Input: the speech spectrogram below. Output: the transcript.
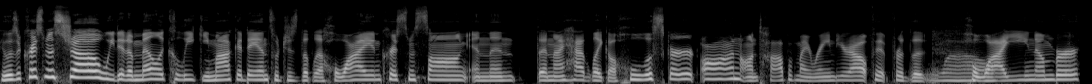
it was a Christmas show. We did a Mele Kalikimaka dance, which is the, the Hawaiian Christmas song, and then then I had like a hula skirt on on top of my reindeer outfit for the wow. Hawaii number.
